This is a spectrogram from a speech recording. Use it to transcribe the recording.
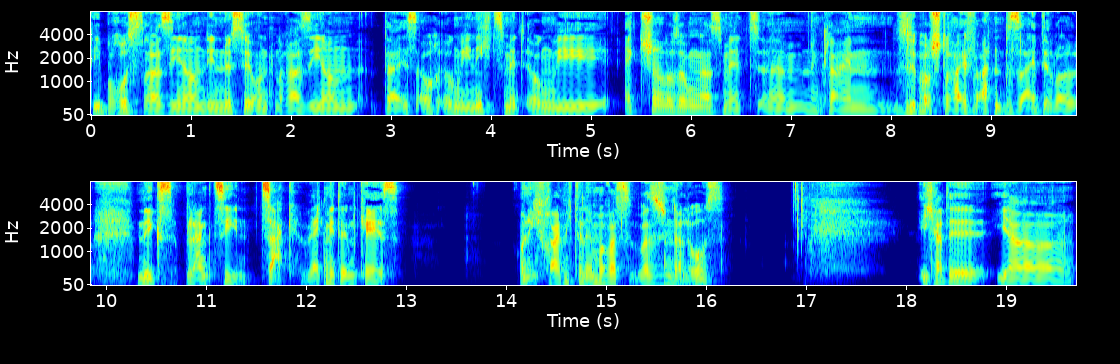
die Brust rasieren, die Nüsse unten rasieren. Da ist auch irgendwie nichts mit irgendwie Action oder so irgendwas, mit ähm, einem kleinen Silberstreif an der Seite oder nix. Blank ziehen. Zack, weg mit dem Käse. Und ich frage mich dann immer, was, was ist denn da los? Ich hatte ja,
